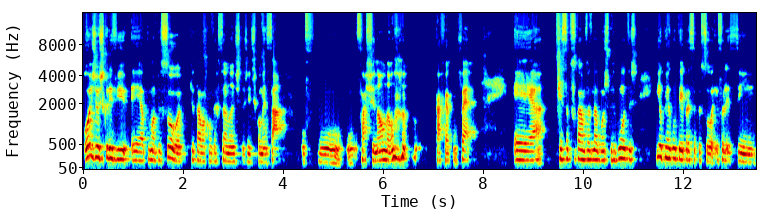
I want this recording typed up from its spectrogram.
hoje eu escrevi é, para uma pessoa que eu estava conversando antes da gente começar o, o, o faxinão, não, café com fé, é, que essa pessoa estava fazendo algumas perguntas, e eu perguntei para essa pessoa, eu falei assim,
